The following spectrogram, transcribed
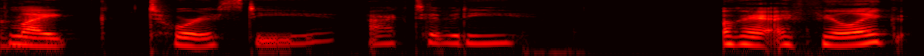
Okay. like touristy activity. okay, I feel like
